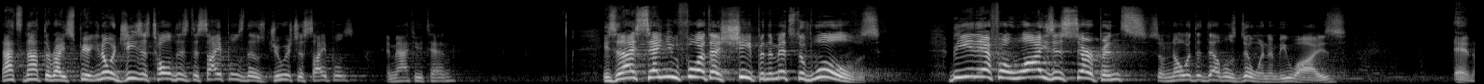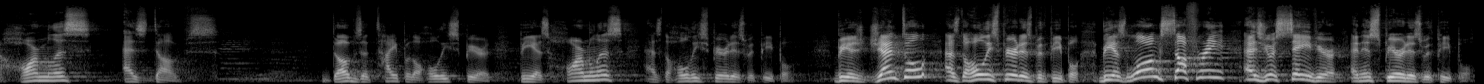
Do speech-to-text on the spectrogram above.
That's not the right spirit. You know what Jesus told his disciples, those Jewish disciples, in Matthew 10? He said, I send you forth as sheep in the midst of wolves. Be ye therefore wise as serpents, so know what the devil's doing and be wise, and harmless as doves. Dove's a type of the Holy Spirit. Be as harmless as the Holy Spirit is with people. Be as gentle as the Holy Spirit is with people. Be as long suffering as your Savior and His Spirit is with people.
